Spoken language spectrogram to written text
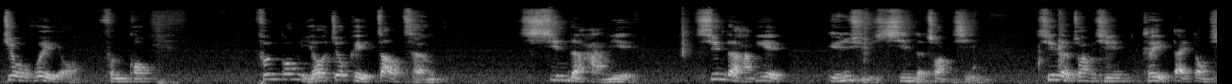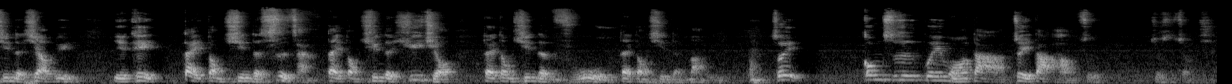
就会有分工，分工以后就可以造成新的行业，新的行业允许新的创新，新的创新可以带动新的效率，也可以。带动新的市场，带动新的需求，带动新的服务，带动新的贸易。所以，公司规模大，最大好处就是赚钱。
